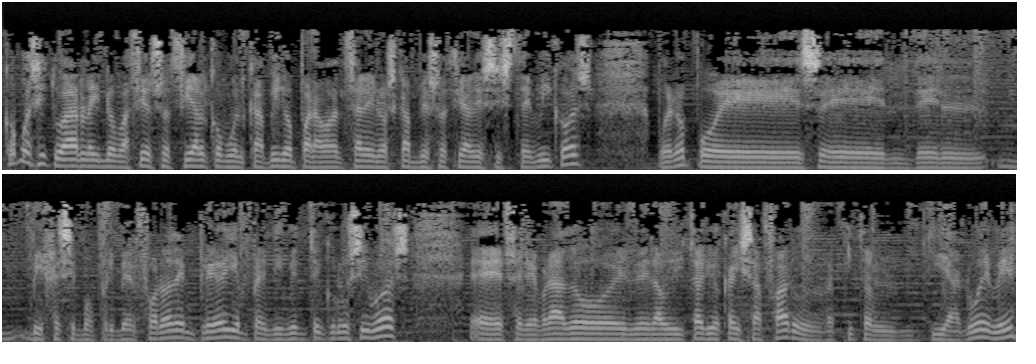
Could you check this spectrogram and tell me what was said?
cómo situar la innovación social como el camino para avanzar en los cambios sociales sistémicos. Bueno, pues en el vigésimo primer foro de empleo y emprendimiento inclusivos eh, celebrado en el auditorio CaixaFaru, repito, el día 9,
